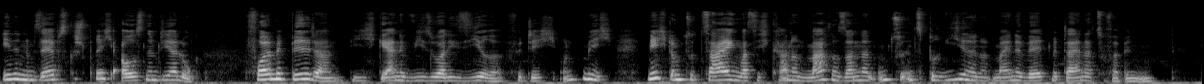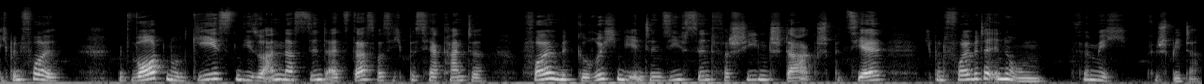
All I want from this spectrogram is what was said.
Innen im Selbstgespräch, außen im Dialog. Voll mit Bildern, die ich gerne visualisiere, für dich und mich. Nicht um zu zeigen, was ich kann und mache, sondern um zu inspirieren und meine Welt mit deiner zu verbinden. Ich bin voll mit Worten und Gesten, die so anders sind als das, was ich bisher kannte, voll mit Gerüchen, die intensiv sind, verschieden, stark, speziell. Ich bin voll mit Erinnerungen, für mich, für später.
